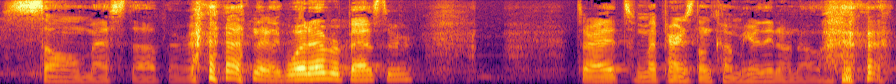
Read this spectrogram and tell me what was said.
So messed up. They're like, whatever, Pastor. It's all right. My parents don't come here, they don't know.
